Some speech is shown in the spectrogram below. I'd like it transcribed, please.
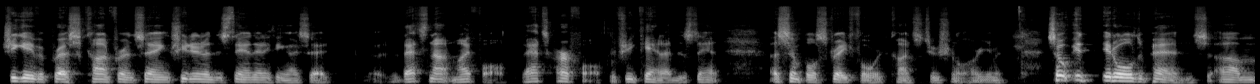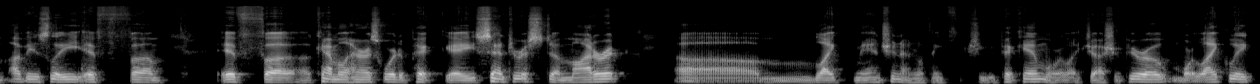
she gave a press conference saying she didn't understand anything I said. That's not my fault. That's her fault if she can't understand a simple, straightforward constitutional argument. So it it all depends. Um, obviously, if um, if uh, Kamala Harris were to pick a centrist, a moderate, um, like Manchin, I don't think she would pick him, or like Josh Shapiro, more likely,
